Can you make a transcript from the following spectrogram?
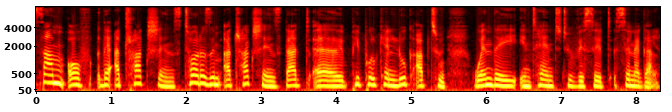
some of the attractions, tourism attractions that uh, people can look up to when they intend to visit Senegal?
